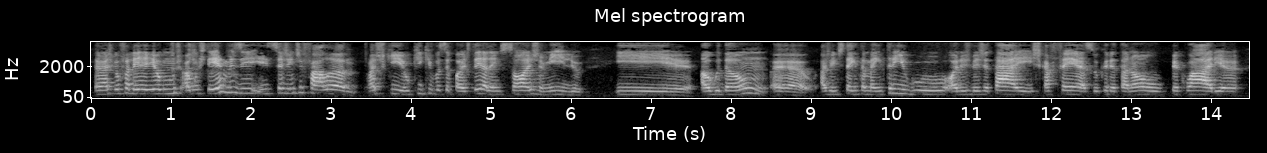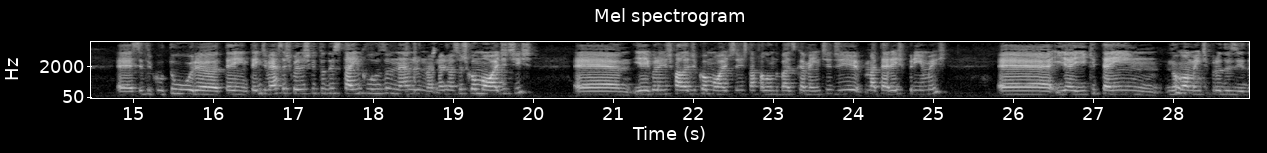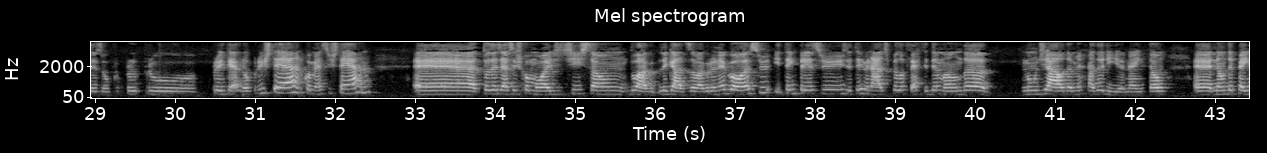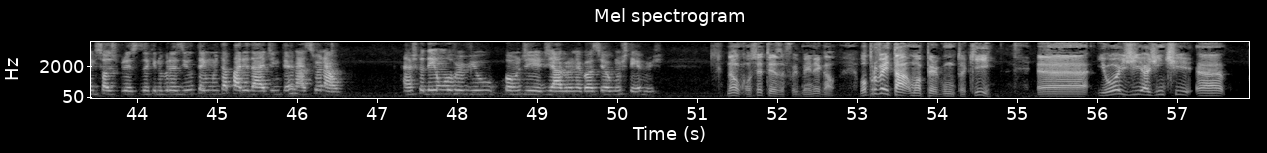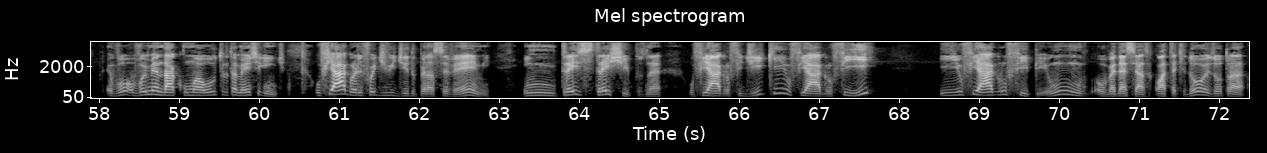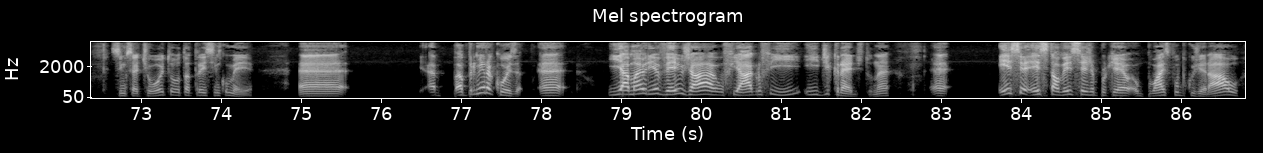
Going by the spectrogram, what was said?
Então, acho que eu falei aí alguns, alguns termos, e, e se a gente fala, acho que o que, que você pode ter, além de soja, milho e algodão, é, a gente tem também trigo, óleos vegetais, café, açúcar, etanol, pecuária, é, citricultura, tem, tem diversas coisas que tudo isso está incluso né, nas nossas commodities, é, e aí, quando a gente fala de commodities, a gente está falando basicamente de matérias-primas, é, e aí que tem normalmente produzidas ou para o interno ou para o externo, comércio externo. É, todas essas commodities são do agro, ligadas ao agronegócio e tem preços determinados pela oferta e demanda mundial da mercadoria, né? Então, é, não depende só dos preços aqui no Brasil, tem muita paridade internacional. Acho que eu dei um overview bom de, de agronegócio em alguns termos. Não, com certeza, foi bem legal. Vou aproveitar uma pergunta aqui. Uh, e hoje a gente. Uh, eu vou, vou emendar com uma outra também é o seguinte: o Fiagro ele foi dividido pela CVM em três, três tipos, né? O Fiagro FIDIC, o Fiagro FII e o Fiagro FIP. Um obedece a 472, outra 578, outra 356. É, a, primeira coisa, é, e a maioria veio já o Fiagro, FII e de crédito, né? É, esse, esse talvez seja porque é o mais público geral.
